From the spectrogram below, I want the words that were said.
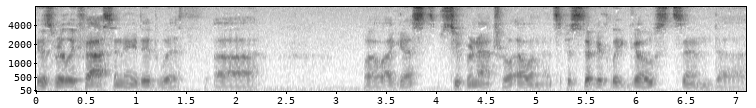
is really fascinated with, uh, well, I guess supernatural elements, specifically ghosts and, uh,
